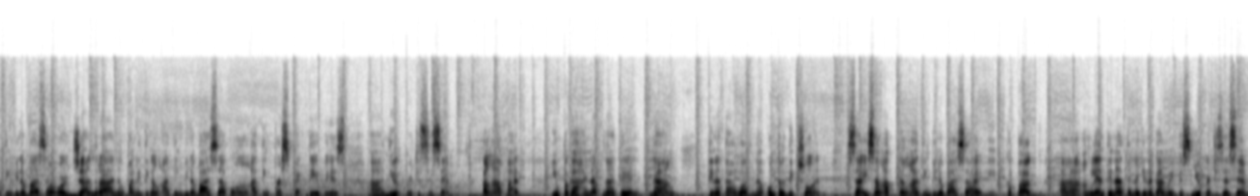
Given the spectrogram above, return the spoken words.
ating binabasa or genre ng panitikang ating binabasa kung ang ating perspective is uh, New Criticism. Pang-apat, yung paghahanap natin ng tinatawag na kontradiksyon. Sa isang aktang ating binabasa, eh, kapag uh, ang lente natin na ginagamit is new criticism,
